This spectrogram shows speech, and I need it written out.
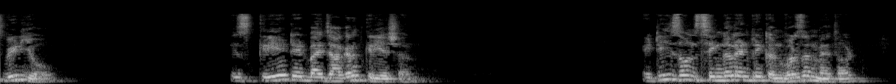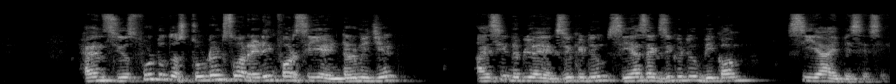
video is created by Jagrat Creation. It is on single entry conversion method, hence useful to the students who are reading for CA Intermediate, ICWAI Executive, CS Executive, BCom, CA IPCC.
